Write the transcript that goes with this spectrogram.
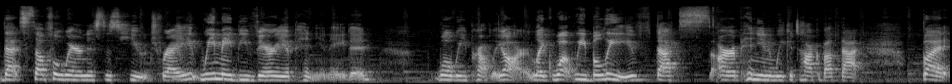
That self awareness is huge, right? We may be very opinionated. Well, we probably are. Like what we believe, that's our opinion. We could talk about that. But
